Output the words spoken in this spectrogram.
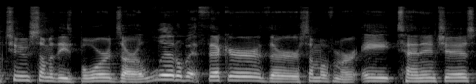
too, some of these boards are a little bit thicker. They're Some of them are 8, 10 inches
